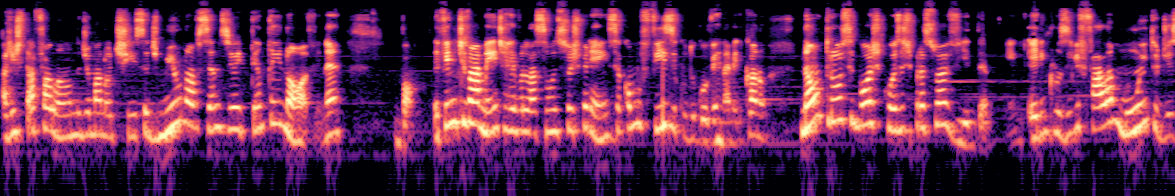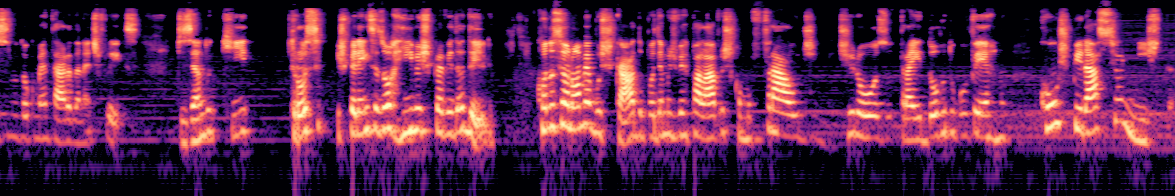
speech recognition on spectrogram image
a gente está falando de uma notícia de 1989, né? Bom, definitivamente a revelação de sua experiência como físico do governo americano não trouxe boas coisas para sua vida. Ele, inclusive, fala muito disso no documentário da Netflix, dizendo que trouxe experiências horríveis para a vida dele. Quando seu nome é buscado, podemos ver palavras como fraude, mentiroso, traidor do governo, conspiracionista.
